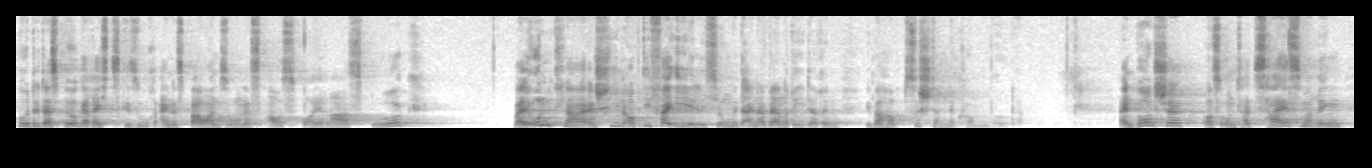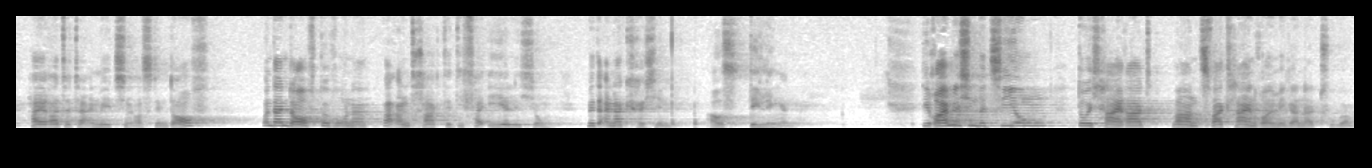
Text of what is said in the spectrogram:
wurde das Bürgerrechtsgesuch eines Bauernsohnes aus Eurasburg, weil unklar erschien, ob die Verehelichung mit einer Bernriederin überhaupt zustande kommen würde. Ein Bursche aus Unterzeismering heiratete ein Mädchen aus dem Dorf und ein Dorfbewohner beantragte die Verehelichung mit einer Köchin aus Dillingen. Die räumlichen Beziehungen durch Heirat waren zwar kleinräumiger Natur,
